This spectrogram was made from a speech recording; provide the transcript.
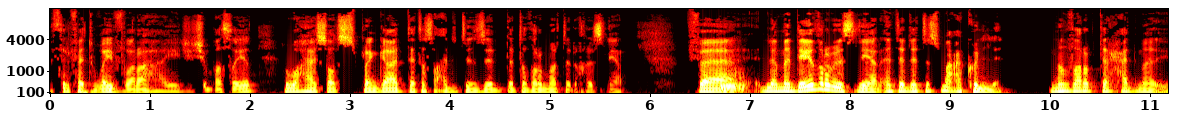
مثل فد wave وراها يجي شيء بسيط. هو هاي صوت springات دا تصعد وتنزل تضرب مرة أخرى snare. فلما دا يضرب ال snare أنت دا تسمعه كله. من ضربته لحد ما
